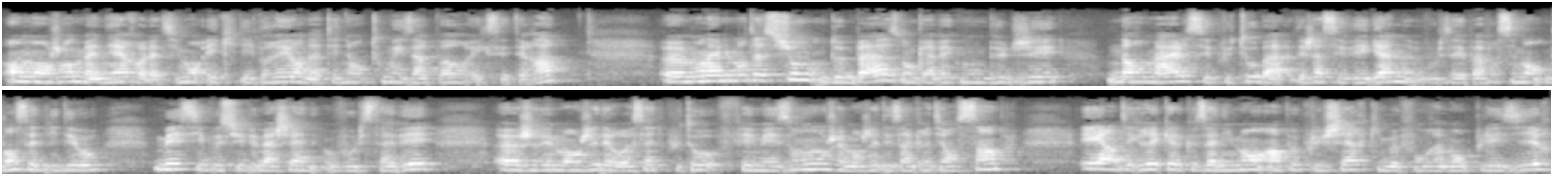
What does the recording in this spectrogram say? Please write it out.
en mangeant de manière relativement équilibrée, en atteignant tous mes apports, etc. Euh, mon alimentation de base, donc avec mon budget normal, c'est plutôt, bah, déjà c'est vegan, vous le savez pas forcément dans cette vidéo, mais si vous suivez ma chaîne, vous le savez. Euh, je vais manger des recettes plutôt fait maison, je vais manger des ingrédients simples et intégrer quelques aliments un peu plus chers qui me font vraiment plaisir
